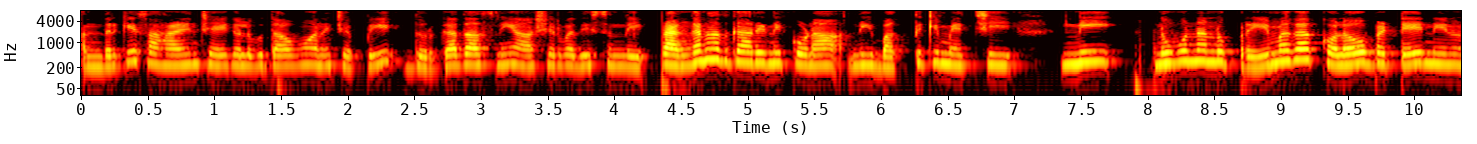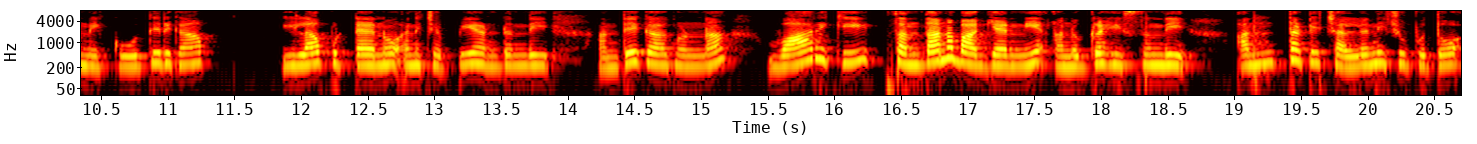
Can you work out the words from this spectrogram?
అందరికీ సహాయం చేయగలుగుతావు అని చెప్పి దుర్గాదాస్ని ఆశీర్వదిస్తుంది. రంగనాథ్ గారిని కూడా నీ భక్తికి మెచ్చి నీ నువ్వు నన్ను ప్రేమగా కొలవబట్టే నేను నీ కూతురిగా ఇలా పుట్టాను అని చెప్పి అంటుంది. అంతేకాకుండా వారికి సంతాన భాగ్యాన్ని అనుగ్రహిస్తుంది. అంతటి చల్లని చూపుతో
